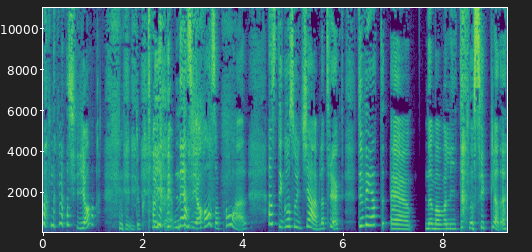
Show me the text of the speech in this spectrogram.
bara, nej men alltså jag, Du tar inte hem. nej alltså jag har så på här. Alltså det går så jävla trögt. Du vet eh, när man var liten och cyklade.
